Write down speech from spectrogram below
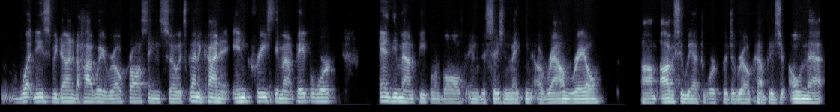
what needs to be done at a highway rail crossing. So it's going to kind of increase the amount of paperwork and the amount of people involved in decision making around rail. Um, obviously, we have to work with the rail companies that own that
